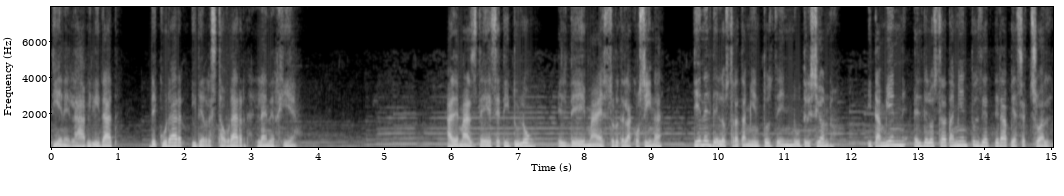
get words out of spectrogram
tiene la habilidad de curar y de restaurar la energía. Además de ese título, el de maestro de la cocina, tiene el de los tratamientos de nutrición, y también el de los tratamientos de terapia sexual.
